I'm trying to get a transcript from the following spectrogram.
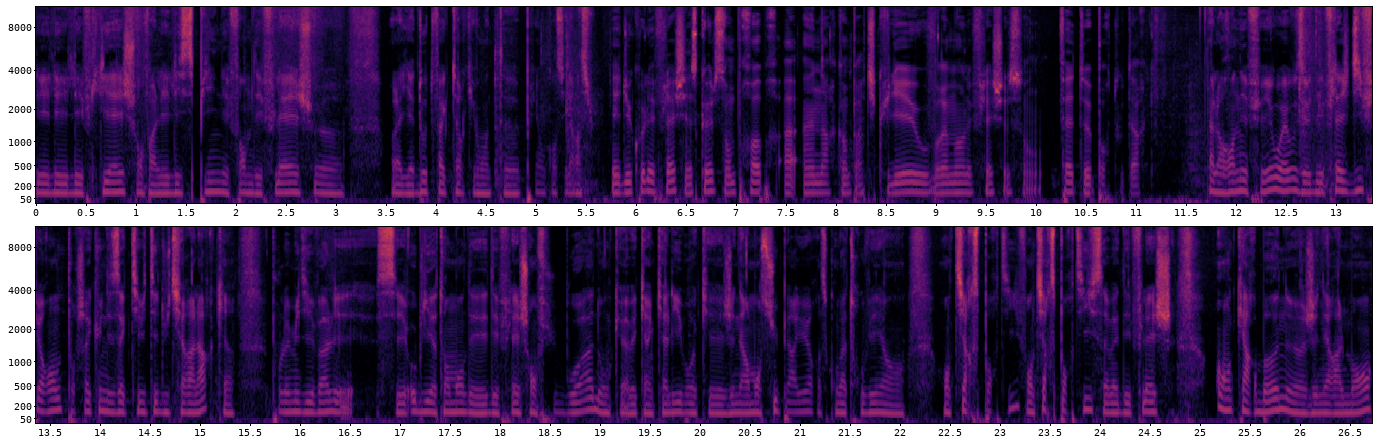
les, flèches, enfin les, les spins, les formes des flèches. euh, voilà, il y a d'autres facteurs qui vont être euh, pris en considération. Et du coup, les flèches, est-ce qu'elles sont propres à un arc en particulier ou vraiment les flèches, sont faites pour tout arc? Alors en effet, ouais, vous avez des flèches différentes pour chacune des activités du tir à l'arc. Pour le médiéval, et- c'est obligatoirement des, flèches en fût bois, donc avec un calibre qui est généralement supérieur à ce qu'on va trouver en, tir sportif. En tir sportif, ça va être des flèches en carbone euh, généralement.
